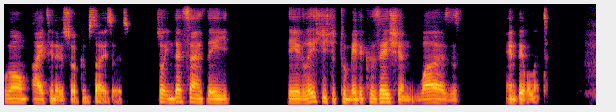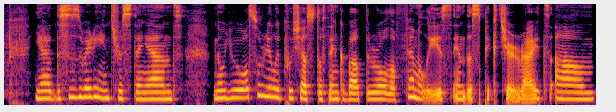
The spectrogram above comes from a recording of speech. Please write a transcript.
from itinerary circumcisers. So in that sense, they their relationship to medicalization was ambivalent. Yeah, this is very interesting. And you know, you also really push us to think about the role of families in this picture, right? Um,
